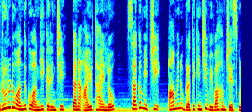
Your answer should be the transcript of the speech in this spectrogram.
రురుడు అందుకు అంగీకరించి తన ఆయుర్ధాయంలో సగం ఇచ్చి ఆమెను బ్రతికించి వివాహం చేసుకున్నాడు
